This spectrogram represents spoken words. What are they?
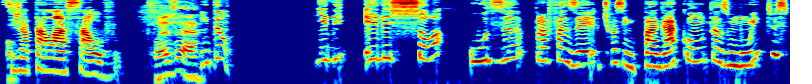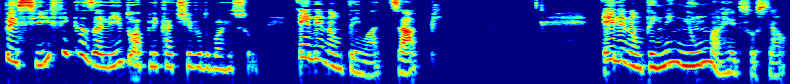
Se já tá lá salvo. Pois é. Então, ele, ele só usa para fazer, tipo assim, pagar contas muito específicas ali do aplicativo do Banrisul. Ele não tem WhatsApp, ele não tem nenhuma rede social.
